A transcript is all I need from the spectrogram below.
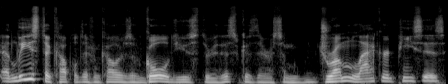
at least a couple different colors of gold used through this because there are some drum lacquered pieces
